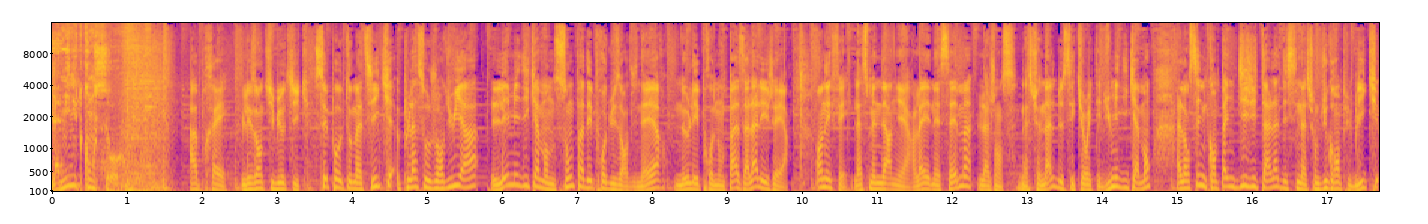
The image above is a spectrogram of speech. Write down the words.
La Minute Conso. Après les antibiotiques, c'est pas automatique. Place aujourd'hui à les médicaments ne sont pas des produits ordinaires, ne les prenons pas à la légère. En effet, la semaine dernière, l'ANSM, l'Agence nationale de sécurité du médicament, a lancé une campagne digitale à destination du grand public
